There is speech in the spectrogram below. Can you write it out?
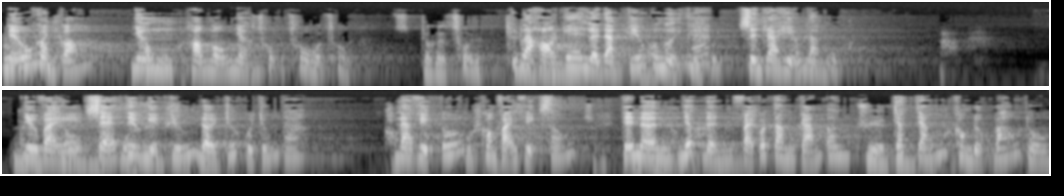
Nếu không có nhưng họ ngộ nhận. Tức là họ nghe lời đàm tiếu của người khác sinh ra hiểu lầm. Như vậy sẽ tiêu nghiệp chướng đời trước của chúng ta là việc tốt, không phải việc xấu. Thế nên nhất định phải có tâm cảm ơn. Chắc chắn không được báo thù.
